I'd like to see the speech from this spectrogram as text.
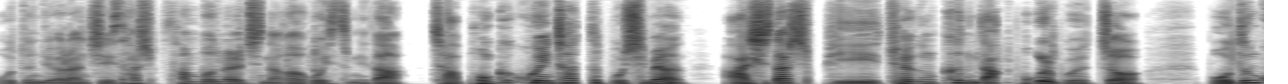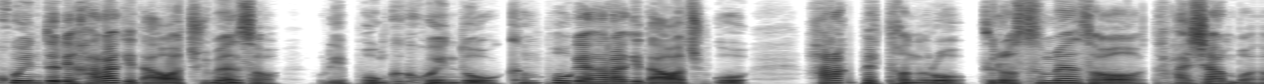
오전 11시 43분을 지나가고 있습니다. 자, 본크코인 차트 보시면 아시다시피 최근 큰 낙폭을 보였죠. 모든 코인들이 하락이 나와주면서 우리 본크코인도 큰 폭의 하락이 나와주고 하락 패턴으로 들어서면서 다시 한번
